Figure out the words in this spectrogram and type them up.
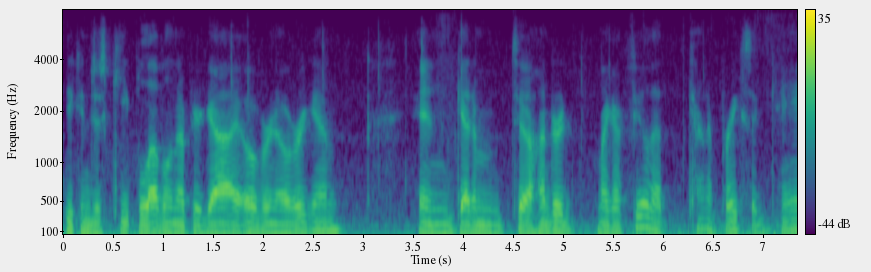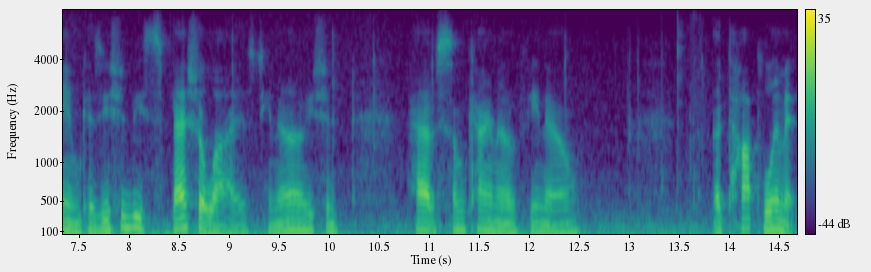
you can just keep leveling up your guy over and over again and get him to 100 like I feel that kind of breaks a game because you should be specialized you know you should have some kind of you know a top limit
